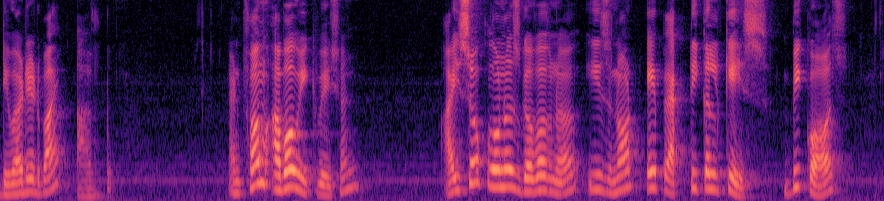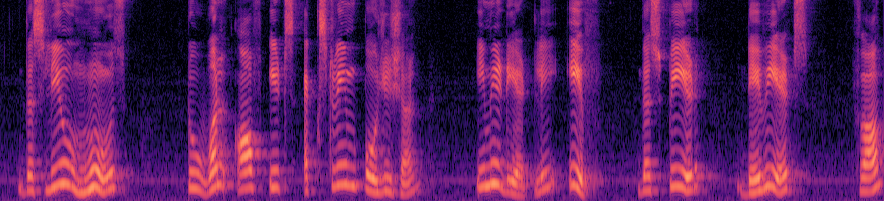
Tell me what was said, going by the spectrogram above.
divided by r2 and from above equation isochronous governor is not a practical case because the sleeve moves to one of its extreme position immediately if the speed deviates from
